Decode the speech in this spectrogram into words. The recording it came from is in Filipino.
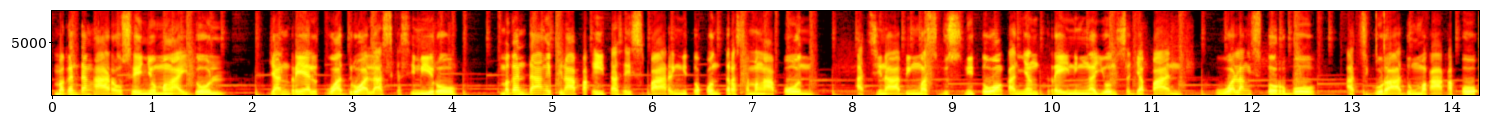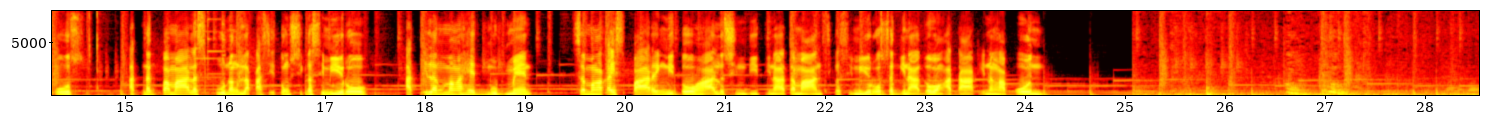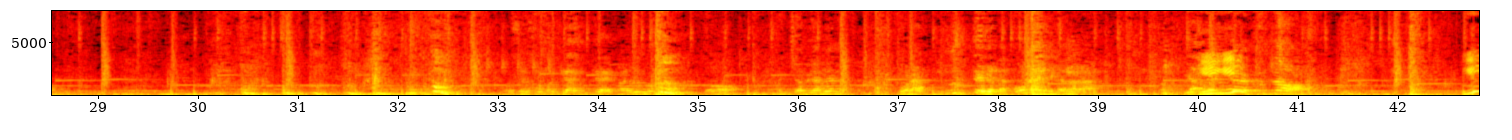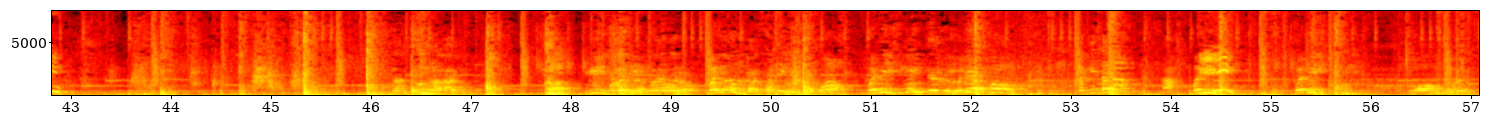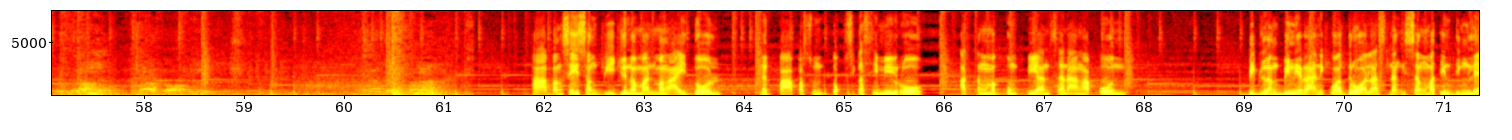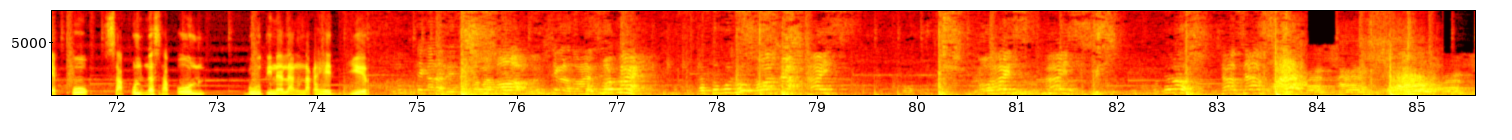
Magandang araw sa inyo mga idol. Jan Real Cuadro Alas Casimiro. Maganda ang ipinapakita sa sparring nito kontra sa mga Hapon. At sinabing mas gusto nito ang kanyang training ngayon sa Japan. Walang istorbo at siguradong makakapokus. At nagpamalas po ng lakas itong si Casimiro at ilang mga head movement. Sa mga ka-sparring nito halos hindi tinatamaan si Casimiro sa ginagawang atake ng Hapon. 그러면은 꼬라 때려봐 꼬라니까 야 이게? 때려 붙여. 이? 나도 나가지 Sige, 빨리 때려 빨리 때려 balik mo, balik. Oh, balik, sige. Hotel. Balik ako. Nakita na. Ah, balik. Balik. 좋아 좋았어 Habang sa isang video naman mga idol, nagpapasuntok si Casimiro at nang magkumpiyansa na ang. Biglang binira ni Cuadro Alas ng isang matinding left hook, sapul na sapul. Buti na lang naka-headgear.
